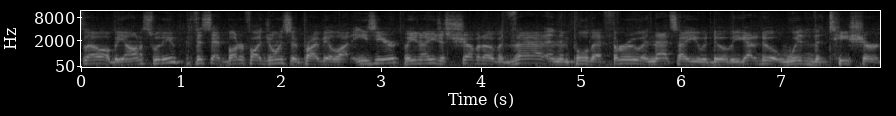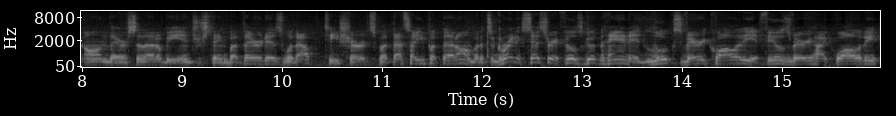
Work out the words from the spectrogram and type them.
though, I'll be honest with you. If this had butterfly joints, it would probably be a lot easier. But you know, you just shove it over that and then pull that through and that's how you would do it. But you got to do it with the t-shirt on there, so that'll be interesting. But there it is without the t-shirts, but that's how you put that on. But it's a great accessory. It feels good in the hand. It looks very quality. It feels very high quality,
